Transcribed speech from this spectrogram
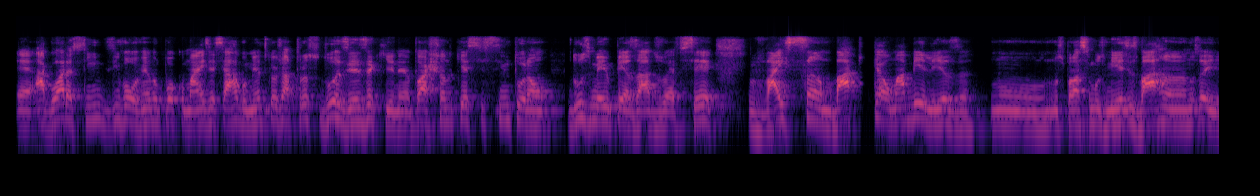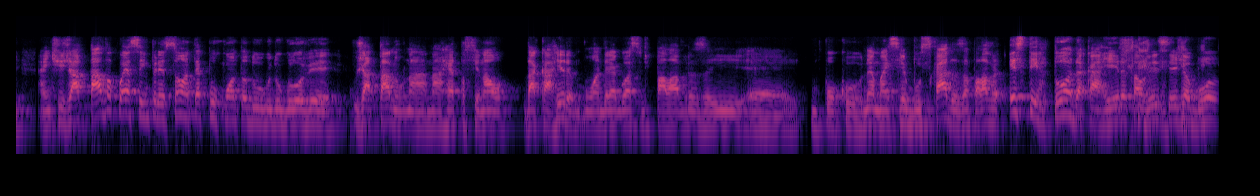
é, agora sim desenvolvendo um pouco mais esse argumento que eu já trouxe duas vezes aqui, né? Eu tô achando que esse cinturão dos meio pesados do UFC vai sambar que é uma beleza no, nos próximos meses, barra anos aí. A gente já tava com essa impressão, até por conta do, do Glover já tá no, na, na, reta final da carreira. O André gosta de palavras aí é, um pouco né, mais rebuscadas. A palavra estertor da carreira talvez seja boa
